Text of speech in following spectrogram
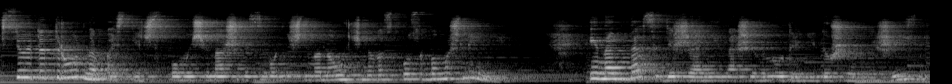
Все это трудно постичь с помощью нашего сегодняшнего научного способа мышления. Иногда содержание нашей внутренней душевной жизни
